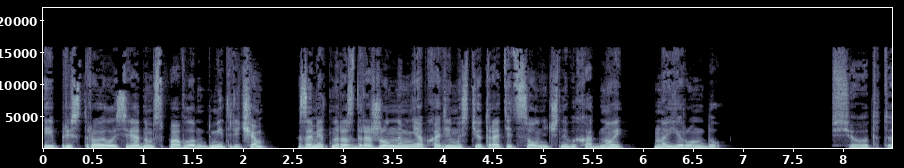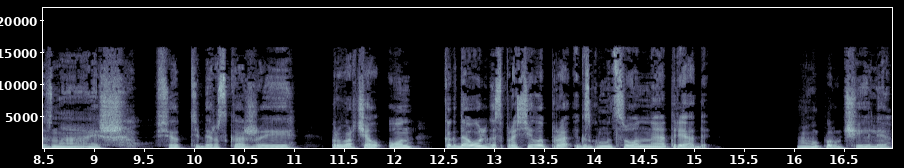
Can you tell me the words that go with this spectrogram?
и пристроилась рядом с Павлом Дмитричем, заметно раздраженным необходимостью тратить солнечный выходной на ерунду. «Всё-то ты знаешь, всё тебе расскажи», — проворчал он, когда Ольга спросила про эксгумационные отряды. «Ну, поручили.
